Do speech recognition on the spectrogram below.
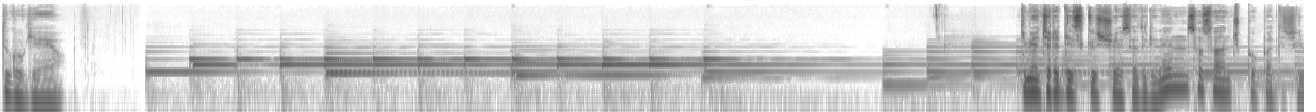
두 곡이에요. 김현철의 디스크쇼에서 드리는 소소한 축복 받으실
